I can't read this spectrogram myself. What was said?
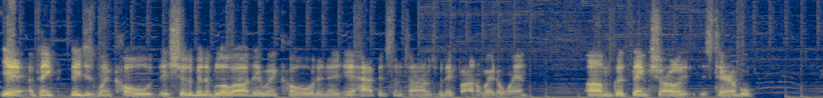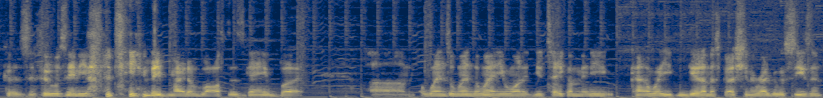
yeah, I think they just went cold. It should have been a blowout. They went cold, and it, it happens sometimes, but they find a way to win. Um, good thing Charlotte is terrible because if it was any other team, they might have lost this game. But um, a win's a win's a win. You want to, you take them any kind of way you can get them, especially in the regular season,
